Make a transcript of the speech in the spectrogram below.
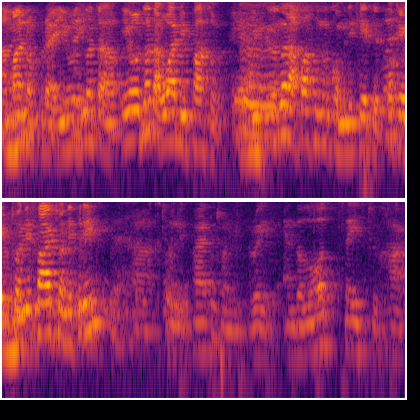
a man of prayer. He was not a he was not a wordy person. He was not a person who communicated. Okay, 25, 23. Uh, 25, 23. And the Lord said to her,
